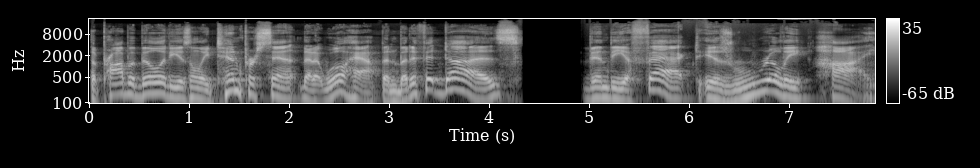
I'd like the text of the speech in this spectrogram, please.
the probability is only 10% that it will happen. But if it does, then the effect is really high.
